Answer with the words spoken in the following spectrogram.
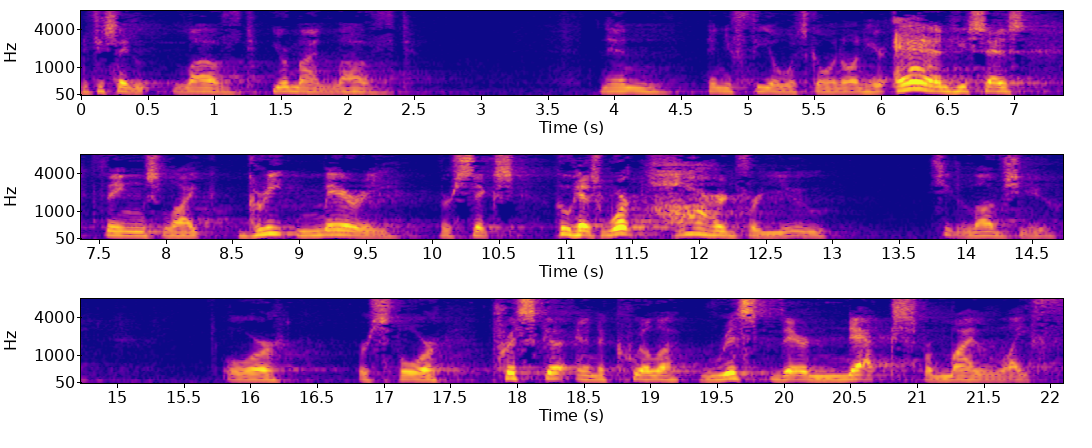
But if you say loved, you're my loved, then, then you feel what's going on here. And he says things like, greet Mary, verse six, who has worked hard for you. She loves you. Or verse four, Prisca and Aquila risked their necks for my life.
